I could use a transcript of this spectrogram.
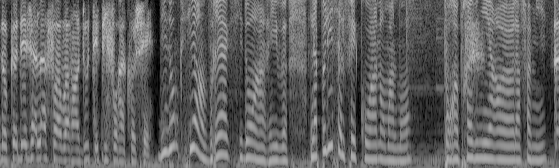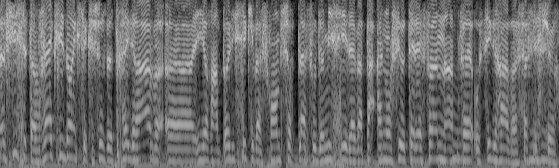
Donc euh, déjà là, faut avoir un doute et puis il faut raccrocher. Disons que si un vrai accident arrive, la police, elle fait quoi normalement? normalement pour prévenir euh, la famille? Euh, si c'est un vrai accident et que c'est quelque chose de très grave, euh, il y aura un policier qui va se rendre sur place au domicile. Elle va pas annoncer au téléphone un fait aussi grave, ça c'est sûr.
